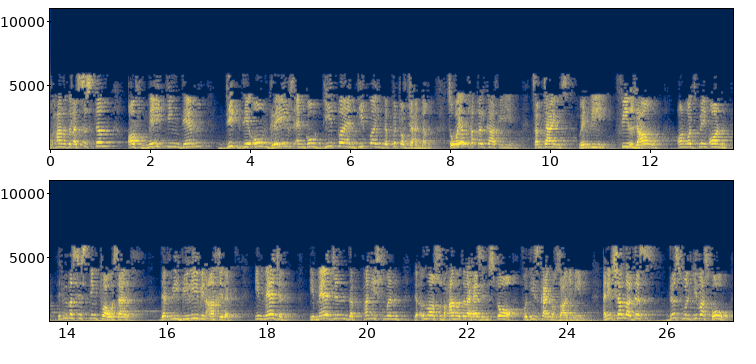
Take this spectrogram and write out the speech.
subhanahu wa ta'ala's system of making them dig their own graves and go deeper and deeper in the pit of Jahannam. So وَيَمْحَقَ الْكَافِرِينَ Sometimes when we feel down on what's going on, then we must just think to ourselves that we believe in Akhirat. Imagine, imagine the punishment that Allah subhanahu wa ta'ala has in store for these kind of zalimeen. And inshallah this, this will give us hope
